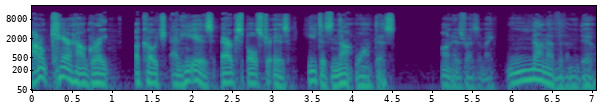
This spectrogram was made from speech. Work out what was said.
I don't care how great a coach, and he is, Erik Spoelstra is, he does not want this on his resume. None of them do.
